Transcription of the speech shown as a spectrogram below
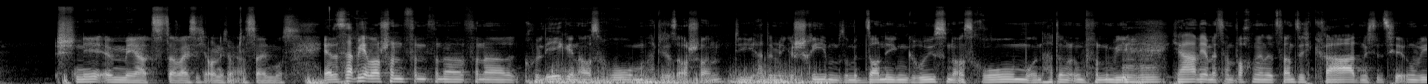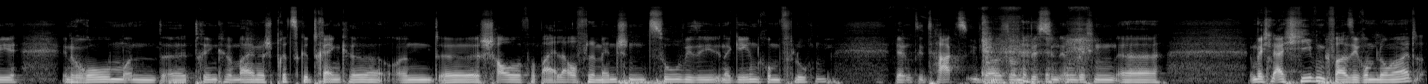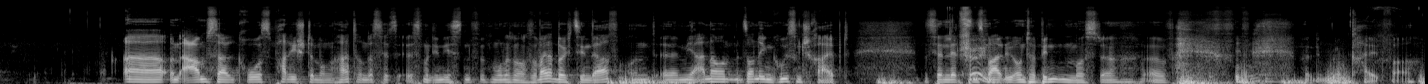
Schnee im März, da weiß ich auch nicht, ob das sein muss. Ja, das habe ich aber auch schon von, von, einer, von einer Kollegin aus Rom, hatte ich das auch schon. Die hatte mir geschrieben, so mit sonnigen Grüßen aus Rom und hat dann irgendwie von irgendwie, ja, wir haben jetzt am Wochenende 20 Grad und ich sitze hier irgendwie in Rom und äh, trinke meine Spritzgetränke und äh, schaue vorbeilaufende Menschen zu, wie sie in der Gegend rumfluchen, während sie tagsüber so ein bisschen irgendwelchen, äh, irgendwelchen Archiven quasi rumlungert äh, und abends da groß Partystimmung hat und das jetzt erstmal die nächsten fünf Monate noch so weiter durchziehen darf und äh, mir andauernd mit sonnigen Grüßen schreibt, dass ich dann letztens Schön. mal unterbinden musste, äh, weil, weil mir kalt war.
